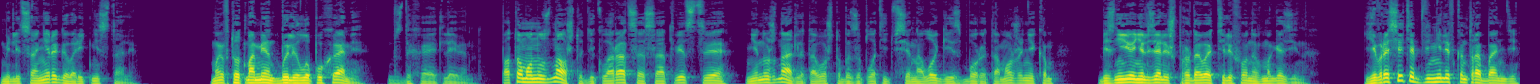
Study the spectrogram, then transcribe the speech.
милиционеры говорить не стали. «Мы в тот момент были лопухами», – вздыхает Левин. Потом он узнал, что декларация соответствия не нужна для того, чтобы заплатить все налоги и сборы таможенникам. Без нее нельзя лишь продавать телефоны в магазинах. Евросеть обвинили в контрабанде,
